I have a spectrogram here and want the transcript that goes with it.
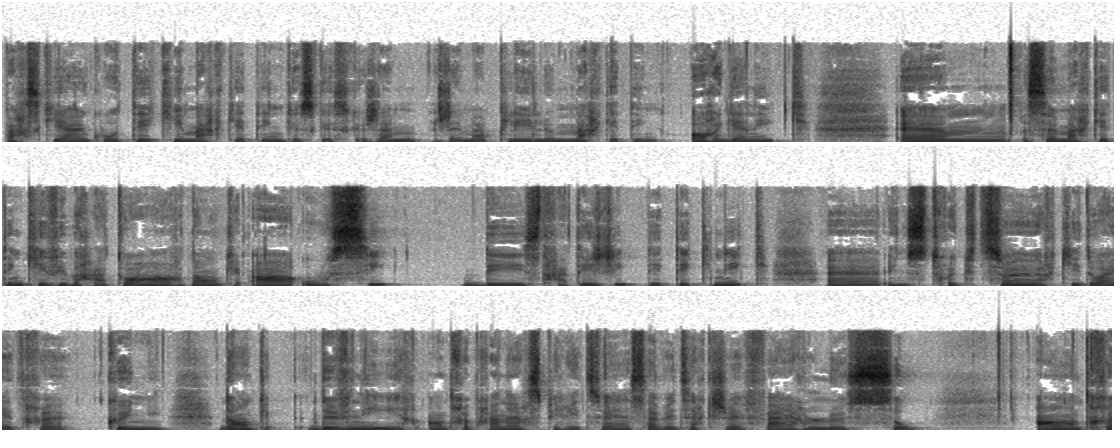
parce qu'il y a un côté qui est marketing, que ce que, que j'aime appeler le marketing organique. Euh, ce marketing qui est vibratoire, donc, a aussi des stratégies, des techniques, une structure qui doit être connu. Donc, devenir entrepreneur spirituel, ça veut dire que je vais faire le saut entre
